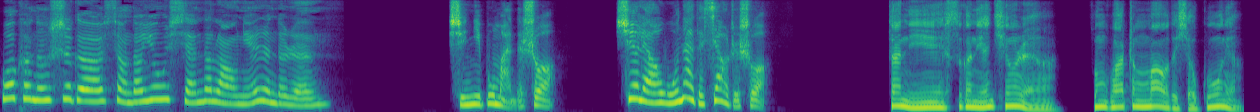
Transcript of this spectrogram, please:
我可能是个想当悠闲的老年人的人，许逆不满的说。薛了无奈的笑着说：“但你是个年轻人啊，风华正茂的小姑娘，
